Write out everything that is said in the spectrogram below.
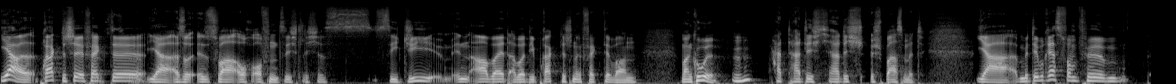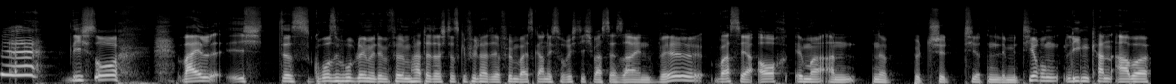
ja, praktische Effekte, ja, also es war auch offensichtliches CG in Arbeit, aber die praktischen Effekte waren, waren cool. Mhm. Hat, hatte, ich, hatte ich Spaß mit. Ja, mit dem Rest vom Film, äh, nicht so, weil ich das große Problem mit dem Film hatte, dass ich das Gefühl hatte, der Film weiß gar nicht so richtig, was er sein will, was ja auch immer an eine budgetierten Limitierung liegen kann, aber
